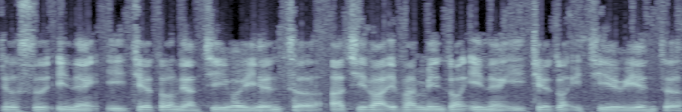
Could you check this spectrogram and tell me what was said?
就是一年以接种两剂为原则，那其他一般民众一年以接种一剂为原则。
